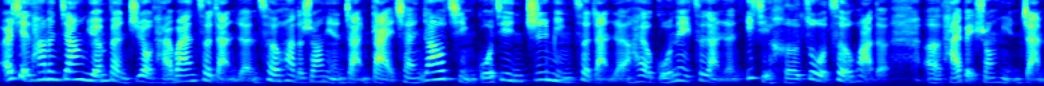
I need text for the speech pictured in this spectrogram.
而且他们将原本只有台湾策展人策划的双年展，改成邀请国际知名策展人还有国内策展人一起合作策划的呃台北双年展。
